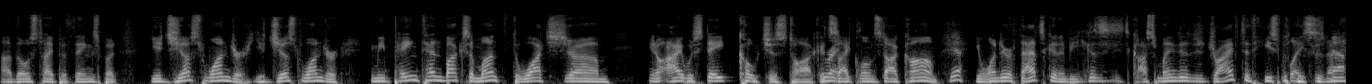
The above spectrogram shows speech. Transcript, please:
uh, those type of things. But you just wonder, you just wonder. I mean, paying ten bucks a month to watch, um, you know, Iowa State coaches talk at Right. Cyclones.com. Yeah. You wonder if that's going to be because it costs money to, to drive to these places. now. Yeah.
